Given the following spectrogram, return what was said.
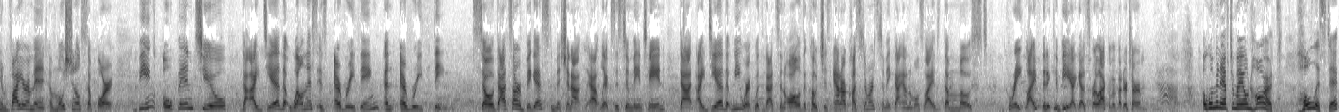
environment, emotional support, being open to the idea that wellness is everything and everything. So that's our biggest mission at, at Licks is to maintain that idea that we work with vets and all of the coaches and our customers to make that animal's lives the most great life that it can be, I guess, for lack of a better term. Yeah. A woman after my own heart. Holistic,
